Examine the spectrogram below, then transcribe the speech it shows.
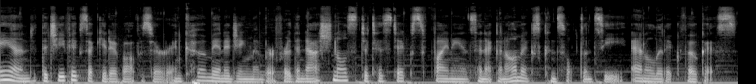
and the Chief Executive Officer and co managing member for the National Statistics, Finance, and Economics Consultancy Analytic Focus.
